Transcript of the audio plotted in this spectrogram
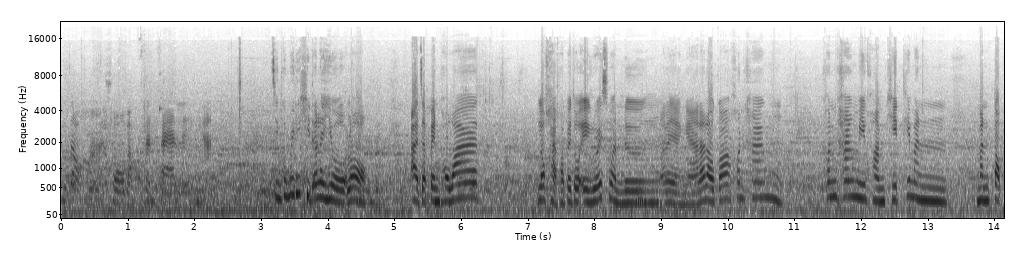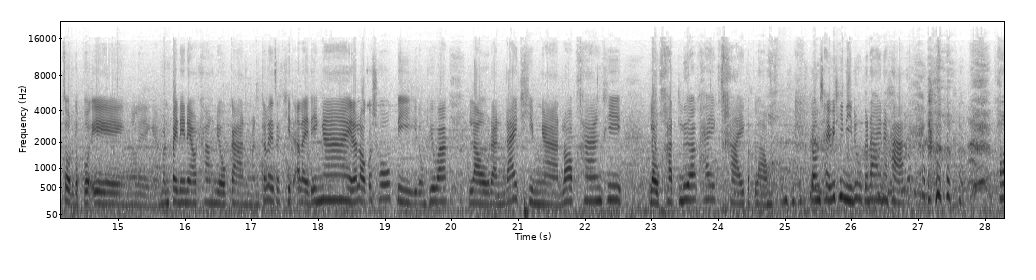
ที่จะออกมาโชว์แบบแฟนๆอะไรอย่างเงี้ยจริงก็ไม่ได้คิดอะไรเยอะหรอก อาจจะเป็นเพราะว่าเราขายความเป็นตัวเองด้วยส่วนหนึ่งอะไรอย่างเงี้ยแล้วเราก็ค่อนข้าง ค่อนข้างมีความคิดที่มันมันตอบโจทย์กับตัวเองอะไรอย่างเงี้ยมันไปในแนวทางเดียวกัน มันก็เลยจะคิดอะไรได้ง่าย แล้วเราก็โชคดีตรงที่ว่าเราดันได้ทีมงานรอบข้างที่เราคัดเลือกให้คล้ายกับเรา ลองใช้วิธีนี้ดูก็ได้นะคะ พอ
